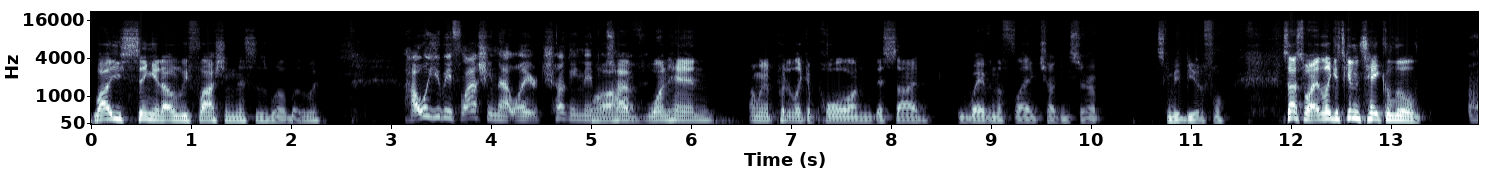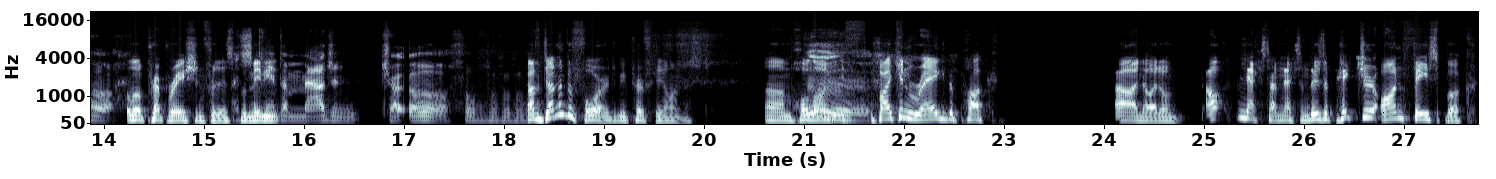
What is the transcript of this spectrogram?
while you sing it, I will be flashing this as well. By the way. How will you be flashing that while you're chugging maple well, I'll syrup? have one hand. I'm gonna put it like a pole on this side. Be waving the flag, chugging syrup. It's gonna be beautiful. So that's why, like, it's gonna take a little, Ugh, a little preparation for this. I but maybe can't imagine. Chug- oh, I've done it before, to be perfectly honest. Um, hold on. If, if I can rag the puck. Uh no, I don't. Oh, next time, next time. There's a picture on Facebook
